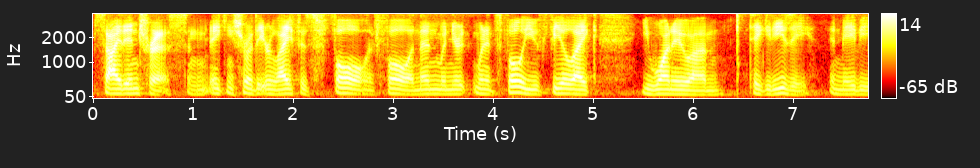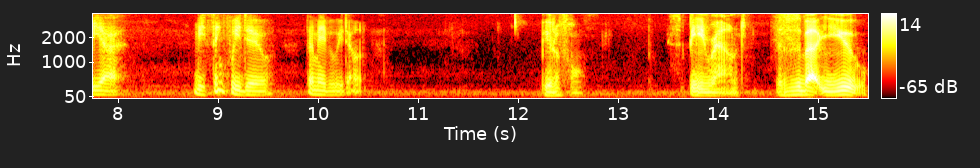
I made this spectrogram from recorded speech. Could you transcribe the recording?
side interests and making sure that your life is full and full. And then when you're when it's full, you feel like you want to um, take it easy. And maybe uh, we think we do, but maybe we don't. Beautiful. Speed round. This is about you.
